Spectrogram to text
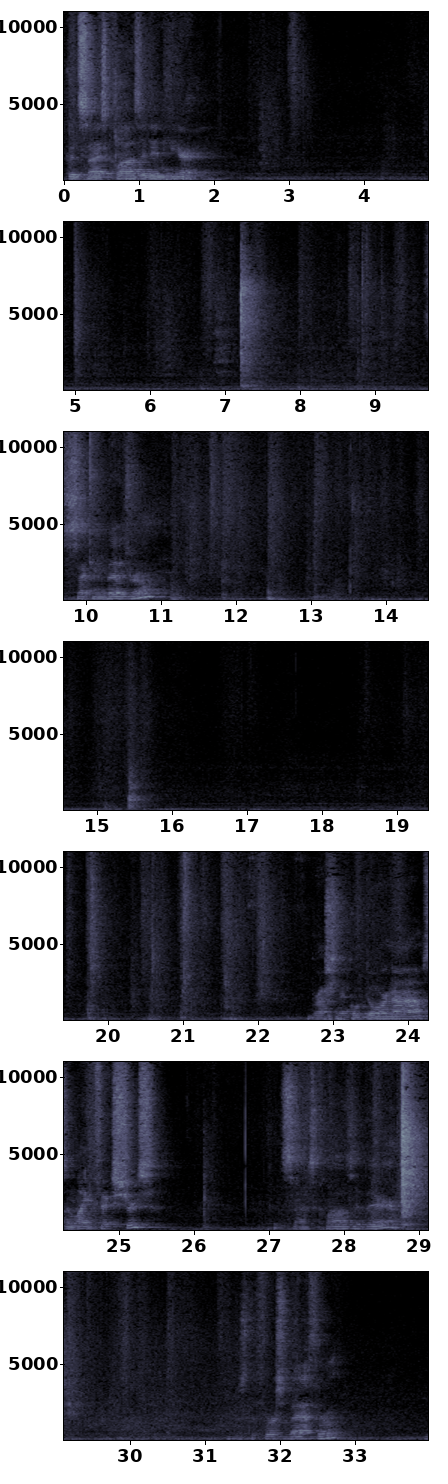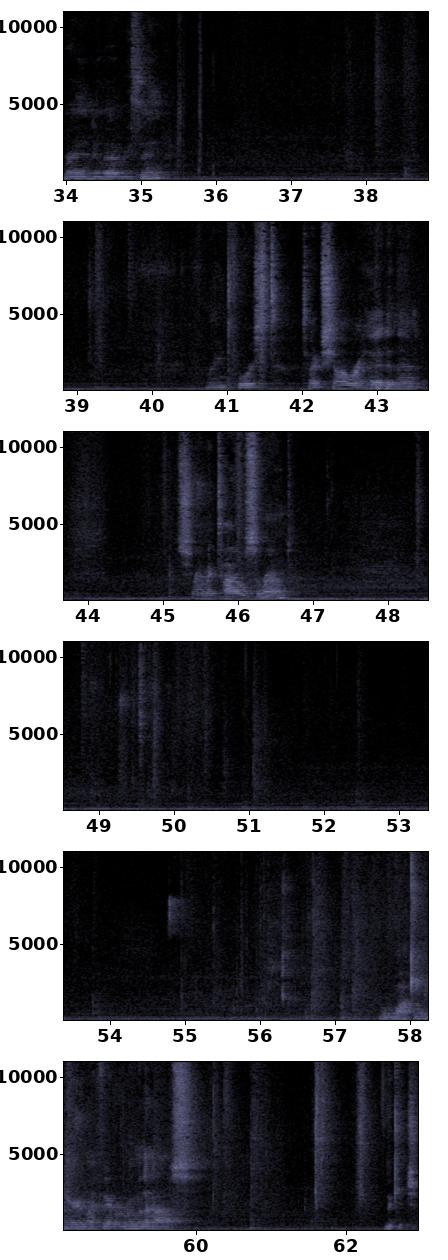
Good sized closet in here. Second bedroom. Brush nickel doorknobs and light fixtures. Good sized closet there. Here's the first bathroom. Brand new everything. Reinforced type shower head and then ceramic tile surround. We're walking here to my favorite room of the house. The kitchen.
